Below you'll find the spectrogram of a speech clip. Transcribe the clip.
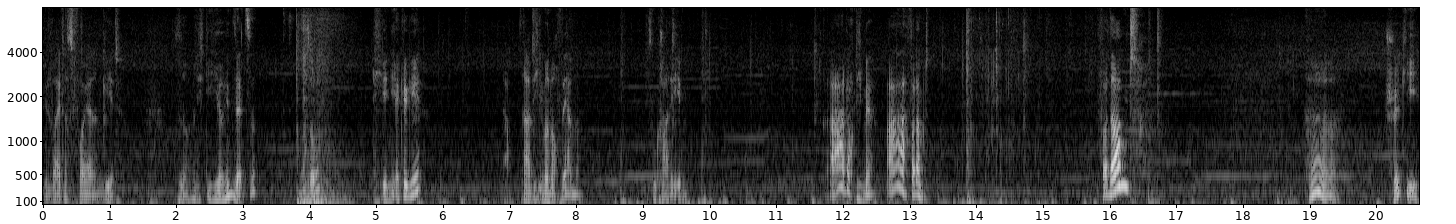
wie weit das Feuer dann geht. So, wenn ich die hier hinsetze. So. Hier in die Ecke gehe. Ja, da habe ich immer noch Wärme. So gerade eben. Ah, doch nicht mehr. Ah, verdammt. Verdammt. Hm. Tricky.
